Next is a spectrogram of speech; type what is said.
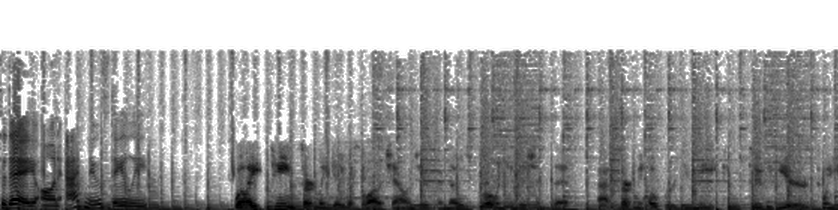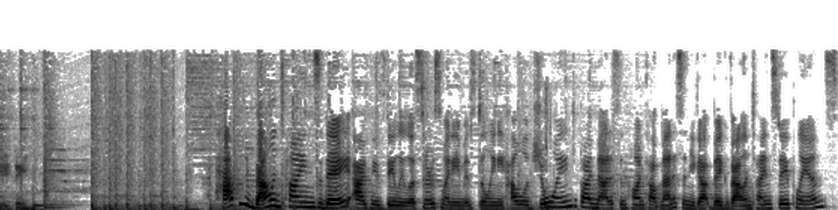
today on Ag News Daily. Well, 18 certainly gave us a lot of challenges and those growing conditions that I certainly hope are unique to the year 2018. Happy Valentine's Day, Ag News Daily listeners. My name is Delaney Howell, joined by Madison Honcop. Madison, you got big Valentine's Day plans?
